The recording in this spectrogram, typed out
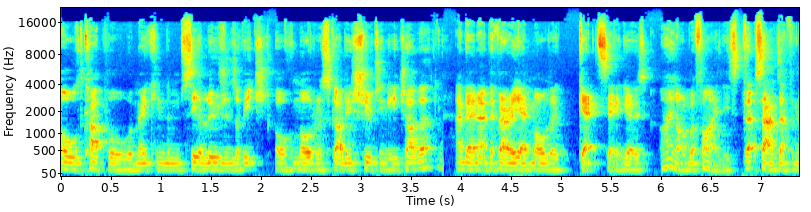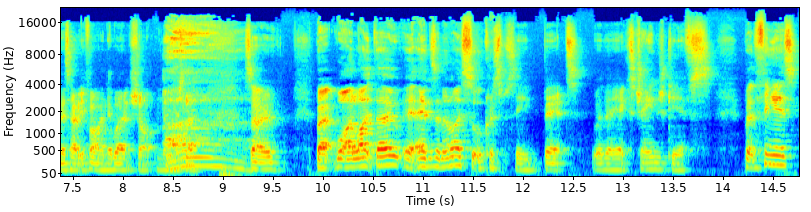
old couple were making them see illusions of each of Mulder and Scully shooting each other. And then at the very end, Mulder gets it and goes, "Hang on, we're fine. He stands up and they're totally fine. They weren't shot." And they. So, but what I like though, it ends in a nice sort of Christmassy bit where they exchange gifts. But the thing is.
